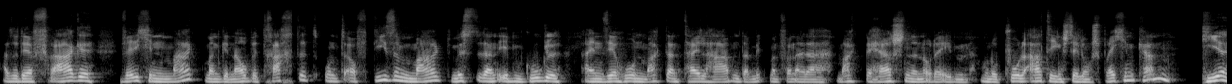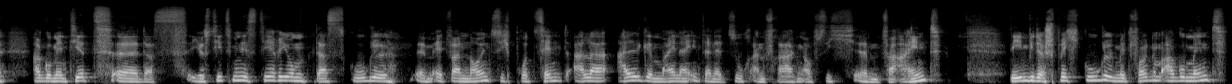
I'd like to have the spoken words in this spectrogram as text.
Also der Frage, welchen Markt man genau betrachtet. Und auf diesem Markt müsste dann eben Google einen sehr hohen Marktanteil haben, damit man von einer marktbeherrschenden oder eben monopolartigen Stellung sprechen kann. Hier argumentiert äh, das Justizministerium, dass Google ähm, etwa 90 Prozent aller allgemeiner Internetsuchanfragen auf sich ähm, vereint. Dem widerspricht Google mit folgendem Argument.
